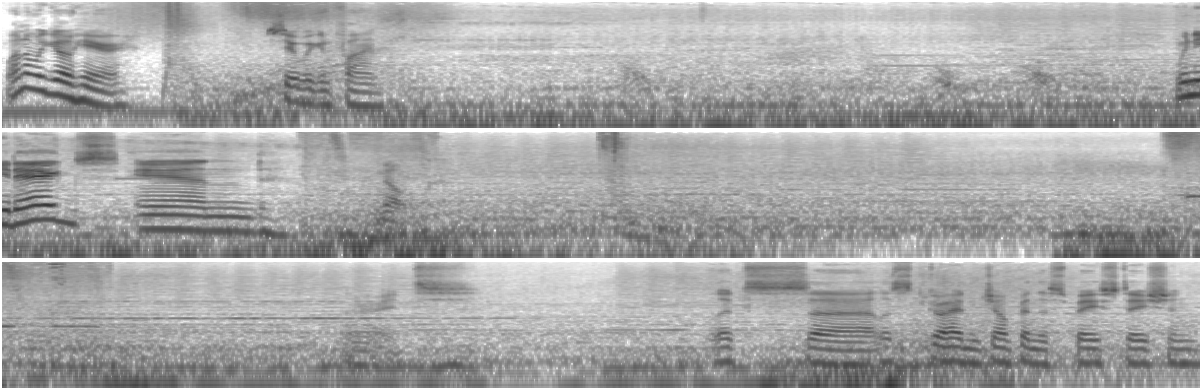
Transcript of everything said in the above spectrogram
Why don't we go here? See what we can find. We need eggs and milk. Alright. Let's uh, let's go ahead and jump in the space station.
